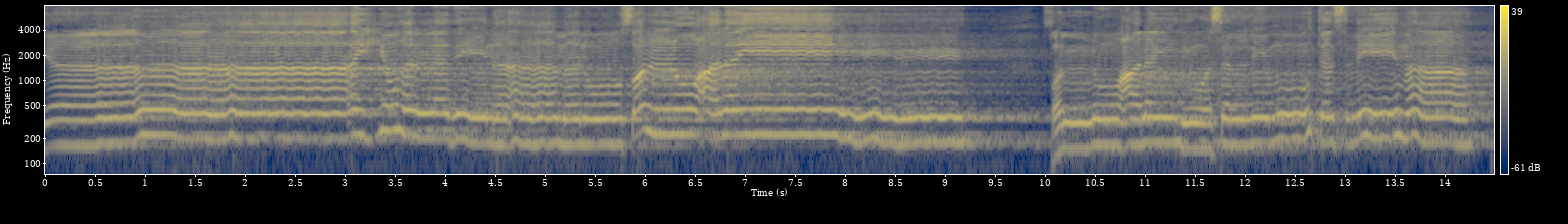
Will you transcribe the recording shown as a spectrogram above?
يا أيها الذين آمنوا صلوا عليه صلوا عليه وسلموا تسليماً.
